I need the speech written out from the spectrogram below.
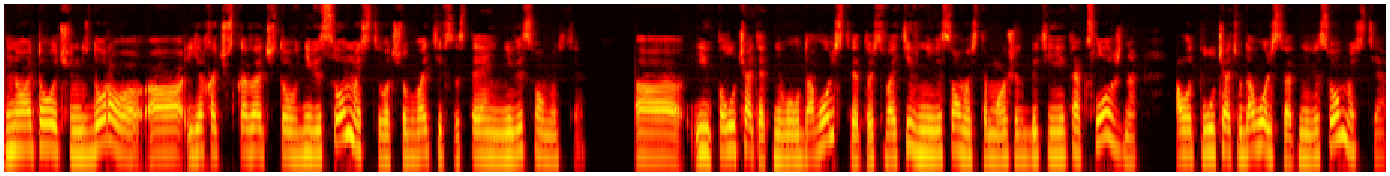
Ну, это очень здорово. А, я хочу сказать, что в невесомости, вот чтобы войти в состояние невесомости а, и получать от него удовольствие, то есть войти в невесомость -то может быть и не так сложно, а вот получать удовольствие от невесомости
